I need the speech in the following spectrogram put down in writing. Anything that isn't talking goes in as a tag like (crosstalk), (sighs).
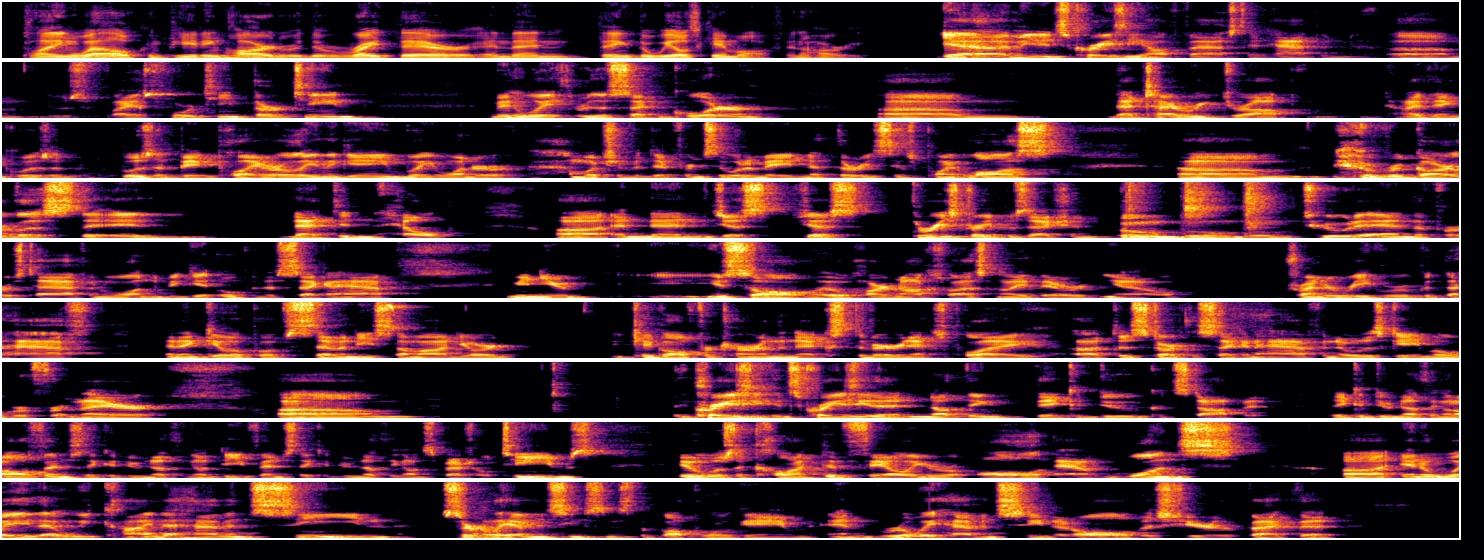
playing well, competing hard, they're right there, and then the wheels came off in a hurry? Yeah, I mean, it's crazy how fast it happened. Um, it was, I guess, 14 13 midway through the second quarter. Um, that Tyreek drop, I think, was a was a big play early in the game, but you wonder how much of a difference it would have made in a 36 point loss. Um, (laughs) regardless, it, that didn't help. Uh, and then just just three straight possessions, boom, boom, boom, two to end the first half and one to be get open the second half. I mean, you you saw oh, Hard Knocks last night. They were, you know, trying to regroup at the half and then give up a 70 some odd yard kickoff return the next, the very next play uh, to start the second half. And it was game over from there. Um, crazy. It's crazy that nothing they could do could stop it. They could do nothing on offense. They could do nothing on defense. They could do nothing on special teams. It was a collective failure all at once uh, in a way that we kind of haven't seen certainly haven't seen since the Buffalo game and really haven't seen at all this year. The fact that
